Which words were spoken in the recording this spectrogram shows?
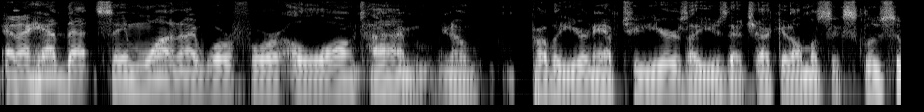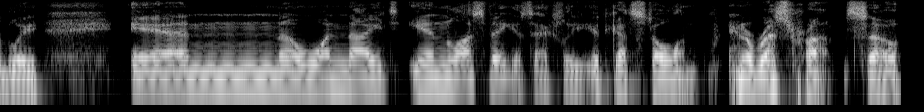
and I had that same one I wore for a long time. You know, probably a year and a half, two years. I used that jacket almost exclusively. And uh, one night in Las Vegas, actually, it got stolen in a restaurant. So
